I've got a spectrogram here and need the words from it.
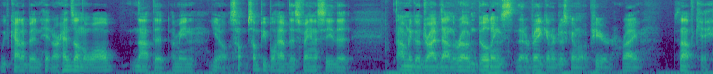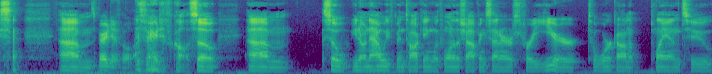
we've kind of been hitting our heads on the wall. Not that I mean, you know, some some people have this fantasy that I'm going to go drive down the road and buildings that are vacant are just going to appear. Right? It's not the case. um, it's very difficult. It's very difficult. So. Um, so you know now we've been talking with one of the shopping centers for a year to work on a plan to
